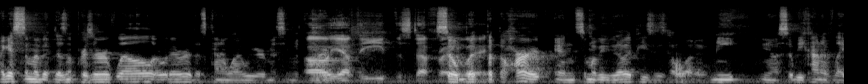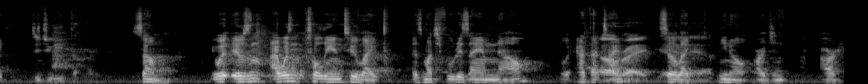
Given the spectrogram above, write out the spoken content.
I guess some of it doesn't preserve well or whatever. That's kind of why we were messing with. The Oh, you have to eat the stuff right so, away. but but the heart and some of the other pieces have a lot of meat. You know, so we kind of like Did you eat the heart? some. It, it wasn't. I wasn't totally into like as much food as I am now at that Oh, time. right. so Yeah, like yeah. you know, Argent. Our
